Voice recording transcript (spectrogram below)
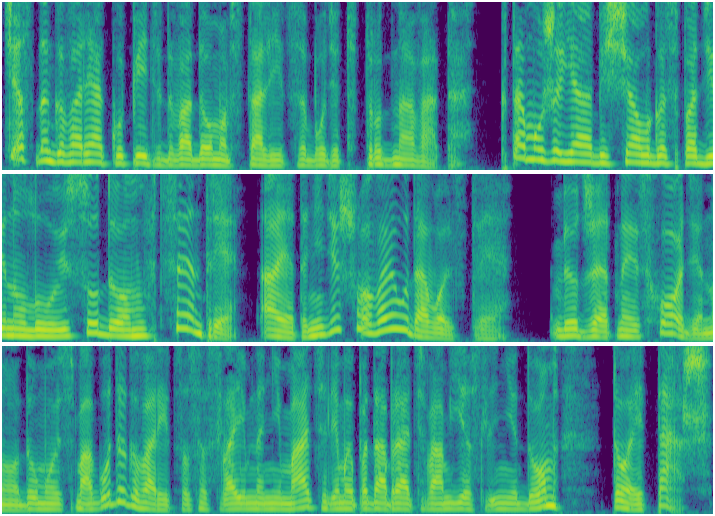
«Честно говоря, купить два дома в столице будет трудновато. К тому же я обещал господину Луису дом в центре, а это не дешевое удовольствие. Бюджет на исходе, но, думаю, смогу договориться со своим нанимателем и подобрать вам, если не дом, то этаж.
